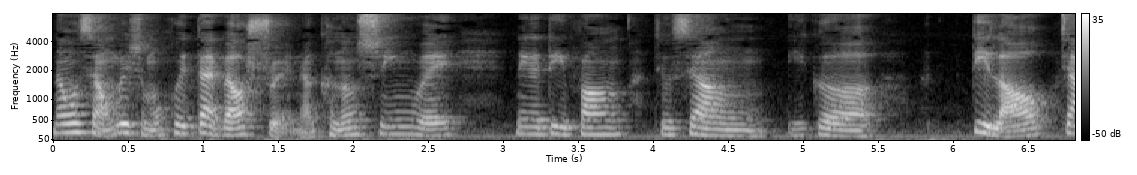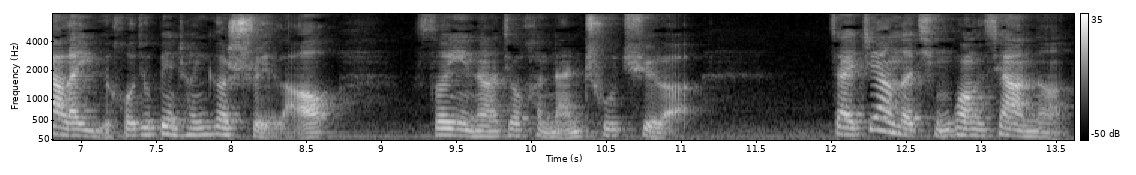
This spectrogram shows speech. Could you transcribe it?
那我想为什么会代表水呢？可能是因为那个地方就像一个地牢，下了雨后就变成一个水牢。所以呢，就很难出去了。在这样的情况下呢，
